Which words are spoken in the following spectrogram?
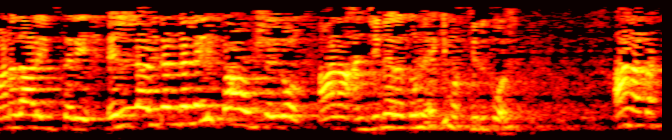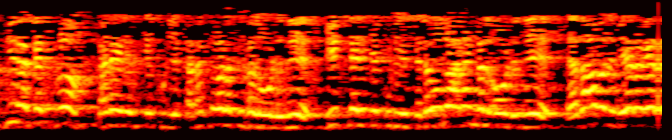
மனதாலையும் சரி எல்லா விதங்கள்லையும் பாவம் செய்வோம் ஆனா அஞ்சு நேர தொழுகைக்கு மஸ்ஜிதுக்கு வரும் ஆனா தக்மீரா கட்டுறோம் கடையில் இருக்கக்கூடிய கணக்கு வழக்குகள் ஓடுது வீட்டில் இருக்கக்கூடிய செலவுதானங்கள் ஓடுது ஏதாவது வேற வேற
